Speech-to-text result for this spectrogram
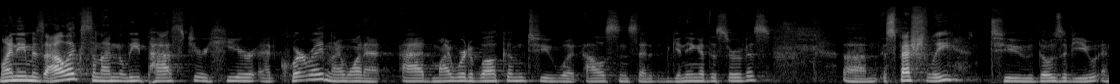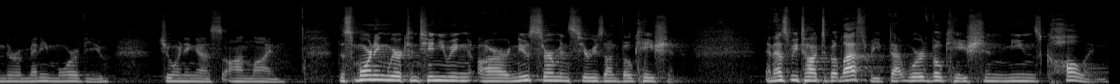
My name is Alex, and I'm the lead pastor here at Courtright, and I want to add my word of welcome to what Allison said at the beginning of the service, um, especially to those of you, and there are many more of you joining us online. This morning, we're continuing our new sermon series on vocation. And as we talked about last week, that word vocation means calling.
